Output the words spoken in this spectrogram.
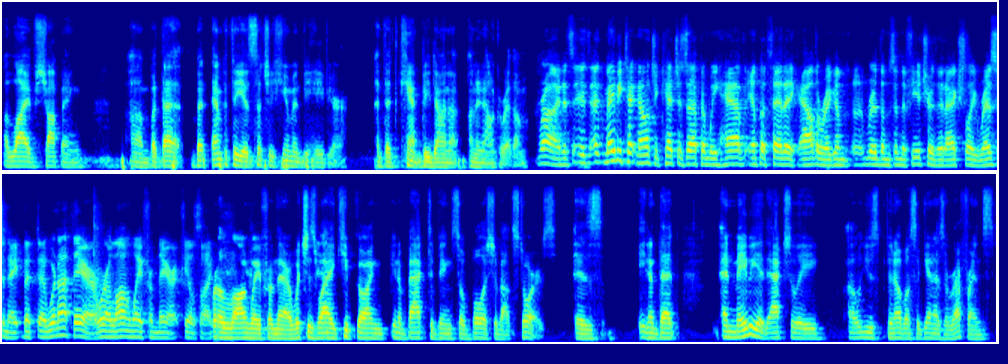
a live shopping. Um, but that, but empathy is such a human behavior that can't be done on an algorithm. Right. It's, it, maybe technology catches up and we have empathetic algorithm uh, rhythms in the future that actually resonate, but uh, we're not there. We're a long way from there. It feels like we're a long way from there, which is why I keep going, you know, back to being so bullish about stores is, you know, that, and maybe it actually, I'll use Bonobos again as a reference.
